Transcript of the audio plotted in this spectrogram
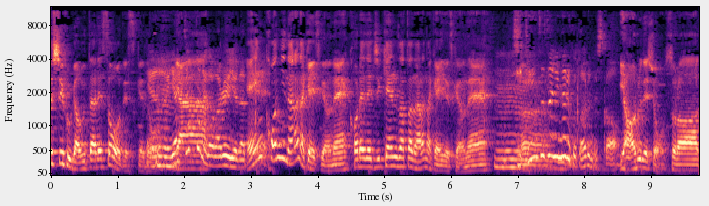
止符が打たれそうですけど。いややっちゃったのが悪いよだって怨恨にならなきゃいいですけどね。これで事件沙汰ならなきゃいいですけどね。事件沙汰になることあるんですか？いや、あるでしょう。そら、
